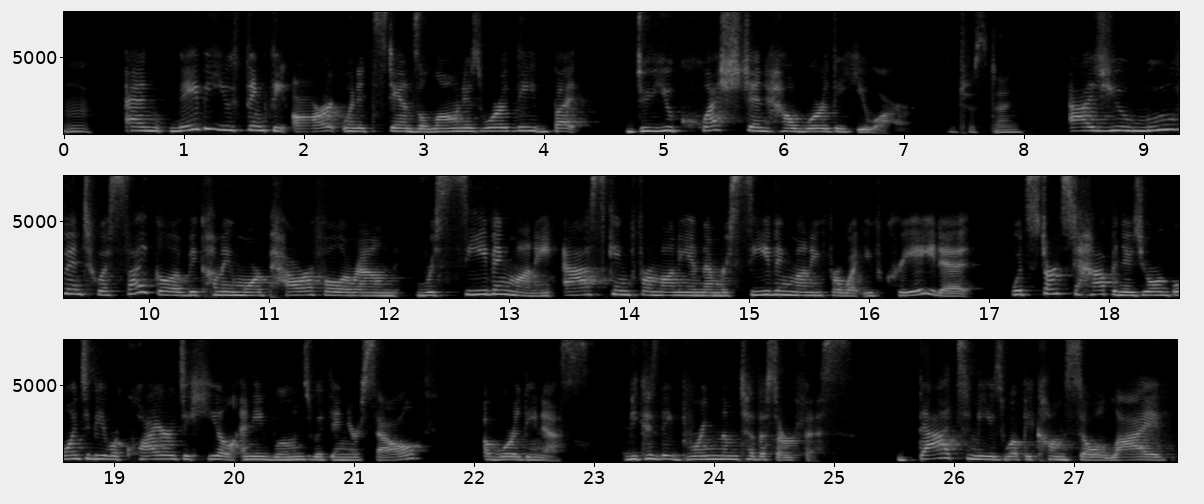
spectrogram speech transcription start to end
Mm. And maybe you think the art when it stands alone is worthy, but do you question how worthy you are? Interesting. As you move into a cycle of becoming more powerful around receiving money, asking for money, and then receiving money for what you've created, what starts to happen is you're going to be required to heal any wounds within yourself of worthiness because they bring them to the surface. That to me is what becomes so alive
